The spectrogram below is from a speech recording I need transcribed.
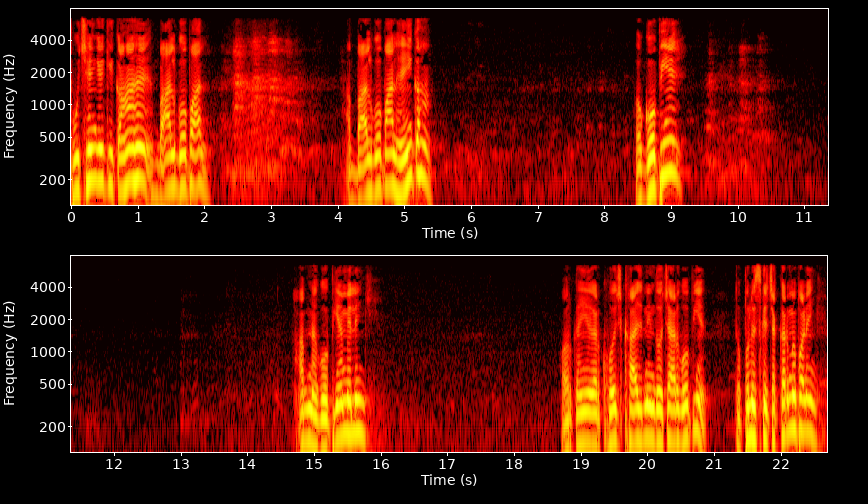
पूछेंगे कि कहाँ है बाल गोपाल? अब बाल गोपाल हैं ही कहाँ? और गोपियाँ अब ना गोपियाँ मिलेंगी। और कहीं अगर खोज खाज नहीं दो चार गोपियाँ तो पुलिस के चक्कर में पड़ेंगे।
